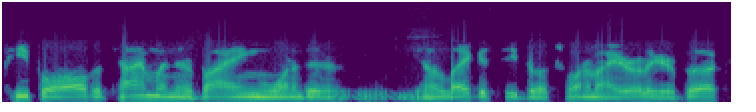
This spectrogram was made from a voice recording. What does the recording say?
people all the time when they're buying one of the you know legacy books, one of my earlier books.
